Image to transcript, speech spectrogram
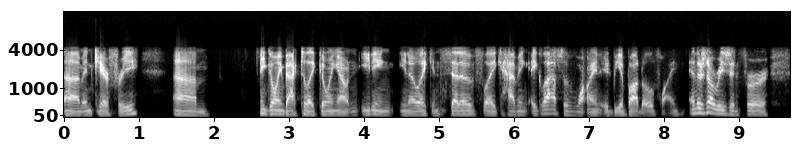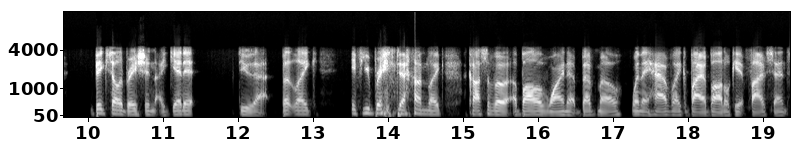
um, and carefree. Um, and going back to like going out and eating, you know, like instead of like having a glass of wine, it'd be a bottle of wine. And there's no reason for big celebration. I get it. Do that. But like if you break down like a cost of a, a bottle of wine at Bevmo when they have like buy a bottle get five cents,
